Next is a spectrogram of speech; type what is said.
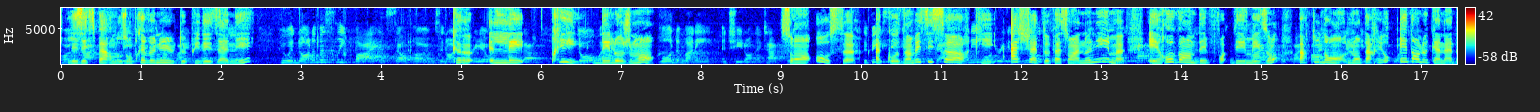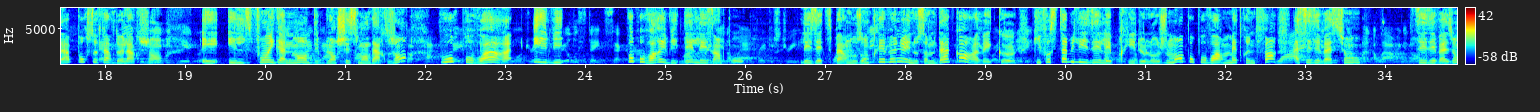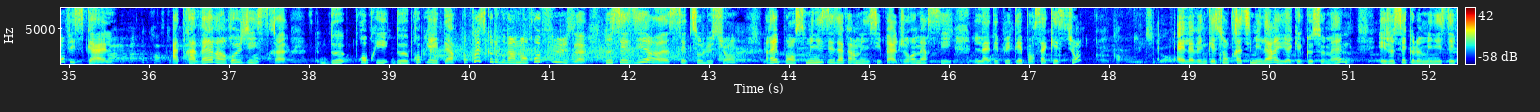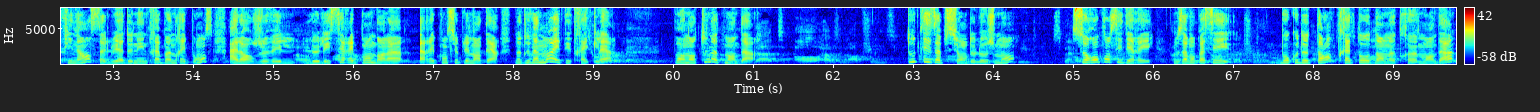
Les experts nous ont prévenus depuis des années que les prix des logements sont en hausse à cause d'investisseurs qui achètent de façon anonyme et revendent des, maisons partout dans l'Ontario et dans le Canada pour se faire de l'argent. Et ils font également des blanchissements d'argent pour pouvoir, éviter les impôts. Les experts nous ont prévenus et nous sommes d'accord avec eux qu'il faut stabiliser les prix du logement pour pouvoir mettre une fin à ces évasions fiscales à travers un registre de, propriétaires. Pourquoi est-ce que le gouvernement refuse de saisir cette solution? Réponse, ministre des Affaires municipales. Je remercie la députée pour sa question. Elle avait une question très similaire il y a quelques semaines et je sais que le ministre des Finances lui a donné une très bonne réponse, alors je vais le laisser répondre dans la réponse supplémentaire. Notre gouvernement a été très clair. Pendant tout notre mandat, toutes les options de logement seront considérées. Nous avons passé beaucoup de temps, très tôt dans notre mandat,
